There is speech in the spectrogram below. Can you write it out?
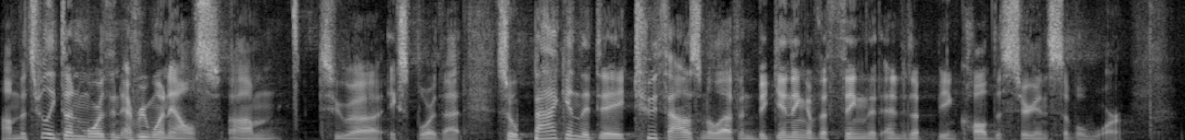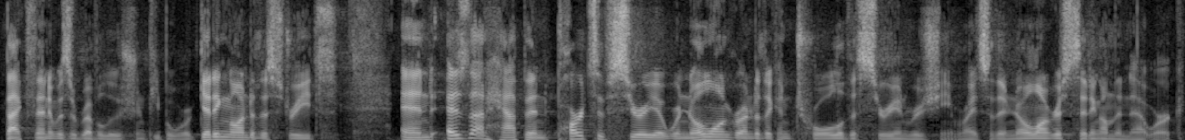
um, that's really done more than everyone else um, to uh, explore that. So, back in the day, 2011, beginning of the thing that ended up being called the Syrian Civil War. Back then, it was a revolution. People were getting onto the streets. And as that happened, parts of Syria were no longer under the control of the Syrian regime, right? So they're no longer sitting on the network.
